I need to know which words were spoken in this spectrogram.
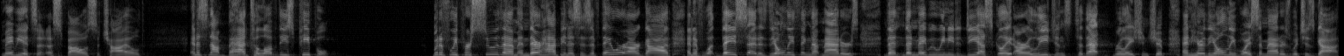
Maybe it's a, a spouse, a child. And it's not bad to love these people. But if we pursue them and their happiness as if they were our God, and if what they said is the only thing that matters, then, then maybe we need to de escalate our allegiance to that relationship and hear the only voice that matters, which is God,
